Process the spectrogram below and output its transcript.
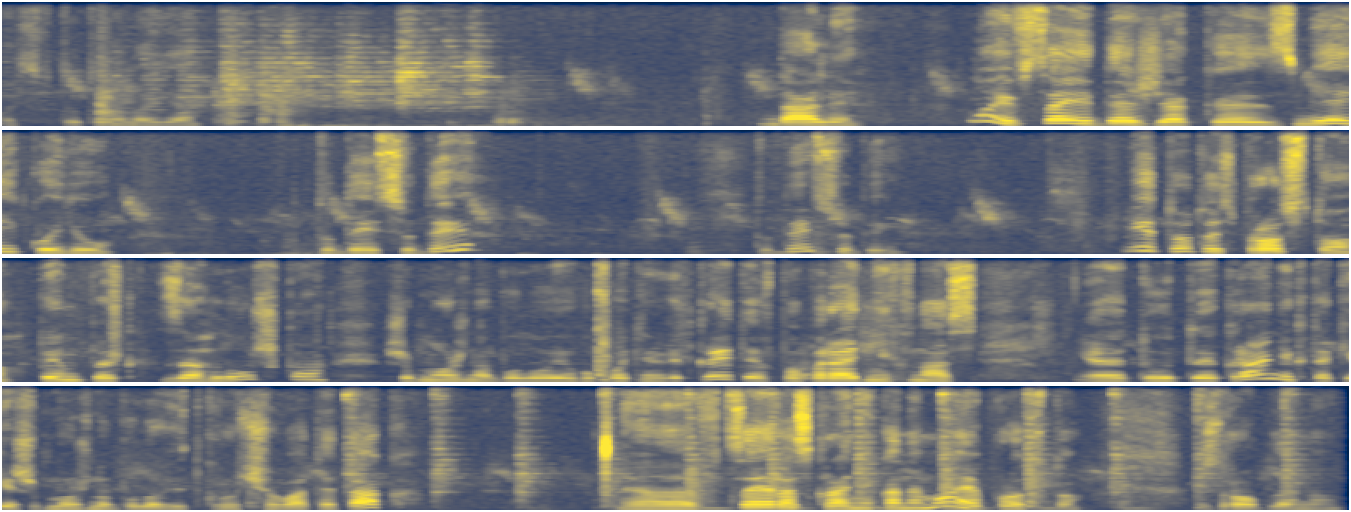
Ось тут воно є. Далі. Ну і все йде ж як е, змійкою. Туди-сюди, туди-сюди. І тут ось просто пимпик заглушка, щоб можна було його потім відкрити. В попередніх в нас е, тут кранік такий, щоб можна було відкручувати, так? Е, В цей раз краніка немає, просто зроблено.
